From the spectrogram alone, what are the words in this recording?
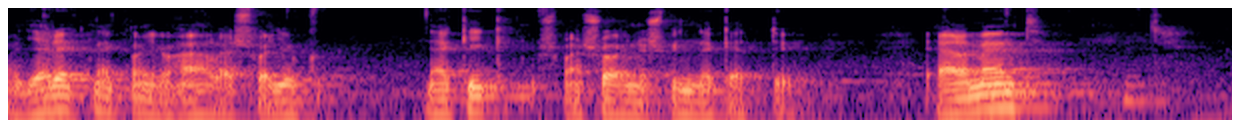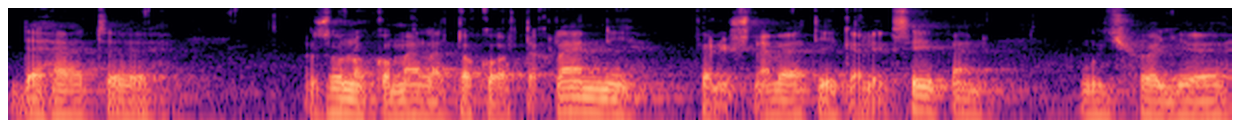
a gyereknek. Nagyon hálás vagyok nekik, most már sajnos mind a kettő elment, de hát az unoka mellett akartak lenni, fel is nevelték elég szépen, úgyhogy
